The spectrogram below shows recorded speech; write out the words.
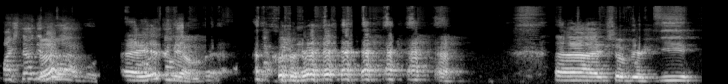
Pastel de frango. É esse mesmo. ah, deixa eu ver aqui.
